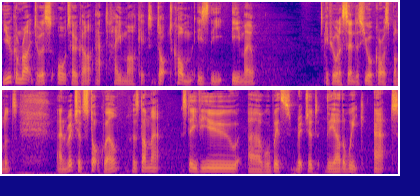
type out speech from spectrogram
You can write to us, autocar at haymarket.com is the email, if you want to send us your correspondence. And Richard Stockwell has done that. Steve, you uh, were with Richard the other week at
